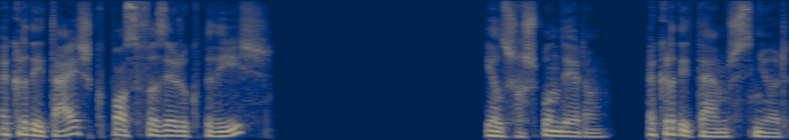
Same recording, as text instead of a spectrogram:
Acreditais que posso fazer o que pedis? Eles responderam: Acreditamos, Senhor.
